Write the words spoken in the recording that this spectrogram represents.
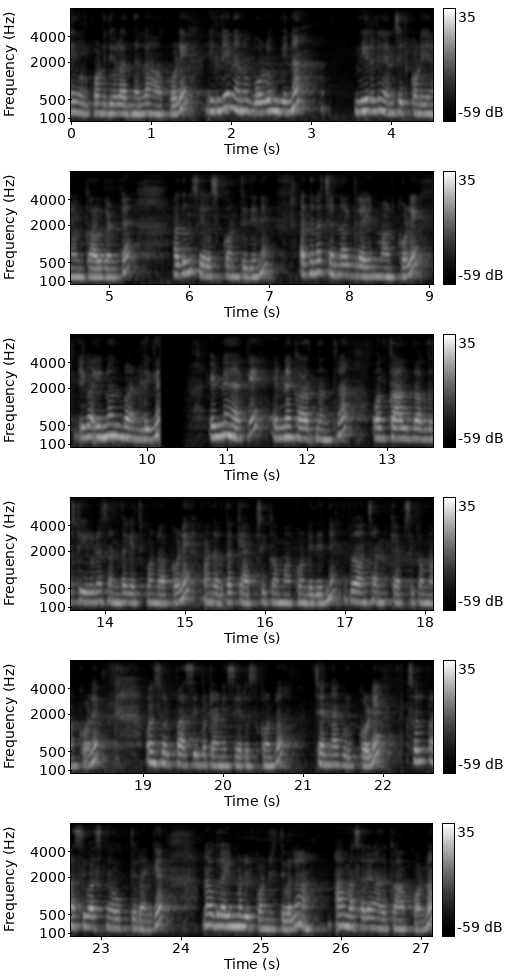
ಏನು ಹುರ್ಕೊಂಡಿದ್ದೀವಲ್ಲ ಅದನ್ನೆಲ್ಲ ಹಾಕ್ಕೊಳ್ಳಿ ಇಲ್ಲಿ ನಾನು ಗೋಡಂಬಿನ ನೀರಲ್ಲಿ ನೆನೆಸಿಟ್ಕೊಂಡಿದ್ದೀನಿ ಒಂದು ಕಾಲು ಗಂಟೆ. ಅದನ್ನು ಸೇರಿಸ್ಕೊತಿದ್ದೀನಿ ಅದನ್ನೆಲ್ಲ ಚೆನ್ನಾಗಿ ಗ್ರೈಂಡ್ ಮಾಡ್ಕೊಳ್ಳಿ. ಈಗ ಇನ್ನೊಂದು ಬಾಣಲಿಗೆ ಎಣ್ಣೆ ಹಾಕಿ, ಎಣ್ಣೆ ಕಾದ ನಂತರ ಒಂದು ಕಾಲು ಭಾಗದಷ್ಟು ಈರುಳ್ಳಿ ಸಣ್ಣದಾಗಿ ಹೆಚ್ಕೊಂಡು ಹಾಕ್ಕೊಳ್ಳಿ ಒಂದು ಅರ್ಧ ಕ್ಯಾಪ್ಸಿಕಮ್ ಹಾಕ್ಕೊಂಡಿದ್ದೀನಿ ಅಥವಾ ಒಂದು ಸಣ್ಣ ಕ್ಯಾಪ್ಸಿಕಮ್ ಹಾಕ್ಕೊಳ್ಳಿ ಒಂದು ಸ್ವಲ್ಪ ಹಸಿ ಬಟಾಣಿ ಸೇರಿಸ್ಕೊಂಡು ಚೆನ್ನಾಗಿ ಹುರ್ಕೊಳ್ಳಿ. ಸ್ವಲ್ಪ ಹಸಿ ವಾಸನೆ ಹೋಗ್ತಿರಂಗೆ ನಾವು ಗ್ರೈಂಡ್ ಮಾಡಿ ಇಟ್ಕೊಂಡಿರ್ತೀವಲ್ಲ, ಆ ಮಸಾಲೆನ ಅದಕ್ಕೆ ಹಾಕ್ಕೊಂಡು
